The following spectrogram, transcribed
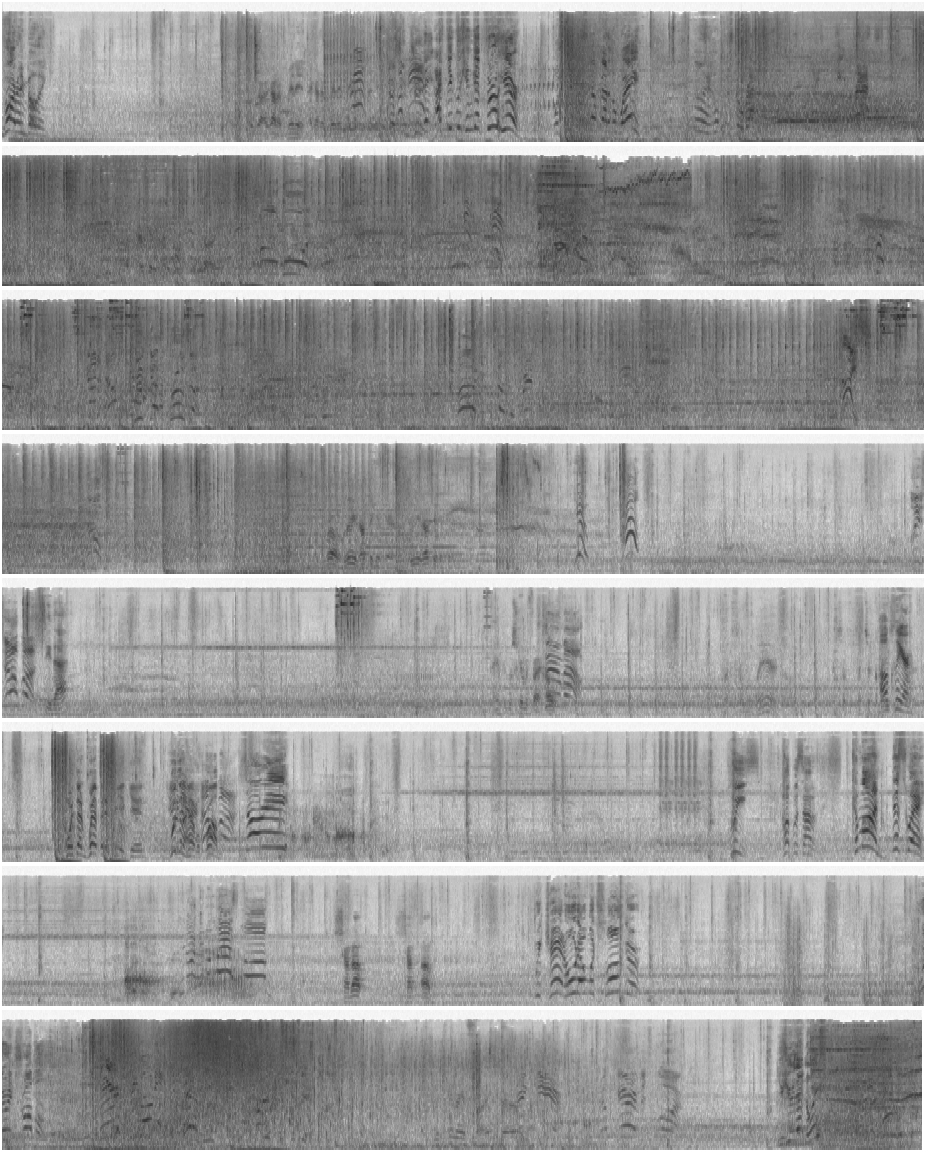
Apartment building. Fire. Clear him out. But from where? That's a, that's a All clear. Point that weapon at me again. We're gonna have a problem.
